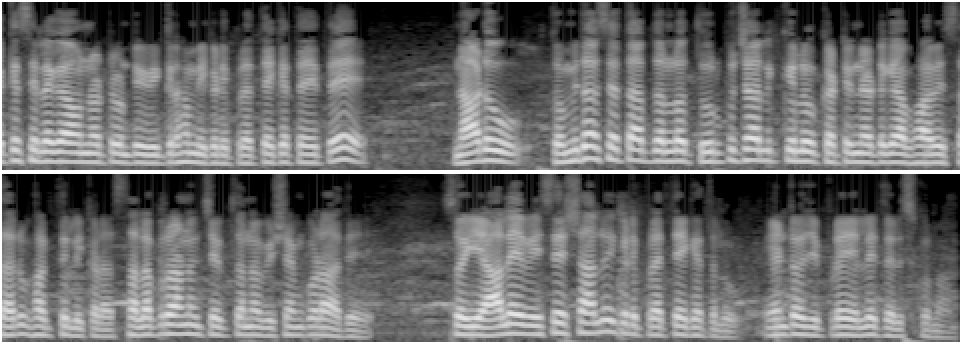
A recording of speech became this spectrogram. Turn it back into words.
ఏకశిలగా ఉన్నటువంటి విగ్రహం ఇక్కడి ప్రత్యేకత అయితే నాడు తొమ్మిదవ శతాబ్దంలో తూర్పు చాళుక్యులు కట్టినట్టుగా భావిస్తారు భక్తులు ఇక్కడ. స్థల పురాణం చెబుతున్న విషయం కూడా అదే. సో ఈ ఆలయ విశేషాలు ఇక్కడి ప్రత్యేకతలు. ఏంటో ఇప్పుడే వెళ్ళి తెలుసుకున్నాం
